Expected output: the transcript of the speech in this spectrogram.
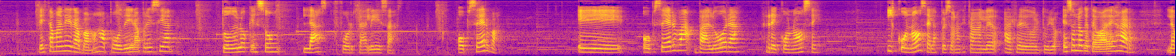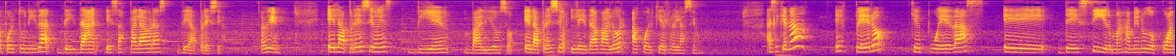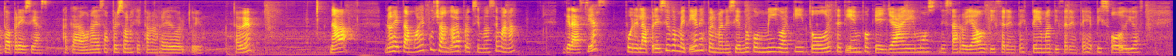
De esta manera vamos a poder apreciar todo lo que son las fortalezas. Observa, eh, observa, valora, reconoce y conoce a las personas que están alrededor tuyo. Eso es lo que te va a dejar la oportunidad de dar esas palabras de aprecio. ¿Está bien? El aprecio es bien valioso. El aprecio le da valor a cualquier relación. Así que nada, espero que puedas eh, decir más a menudo cuánto aprecias a cada una de esas personas que están alrededor tuyo. ¿Está bien? Nada, nos estamos escuchando la próxima semana. Gracias por el aprecio que me tienes permaneciendo conmigo aquí todo este tiempo que ya hemos desarrollado diferentes temas, diferentes episodios,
